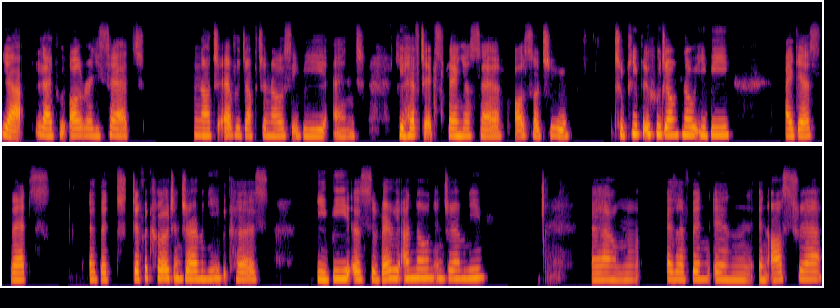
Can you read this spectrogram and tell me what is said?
yeah, like we already said, not every doctor knows EB and you have to explain yourself also to to people who don't know EB. I guess that's a bit difficult in Germany because EB is very unknown in Germany. Um, as I've been in in Austria,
